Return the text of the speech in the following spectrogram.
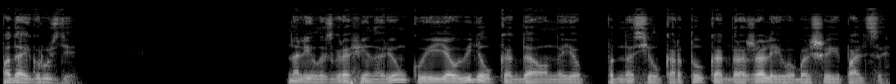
Подай грузди». Налил из графина рюмку, и я увидел, когда он ее подносил к рту, как дрожали его большие пальцы.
